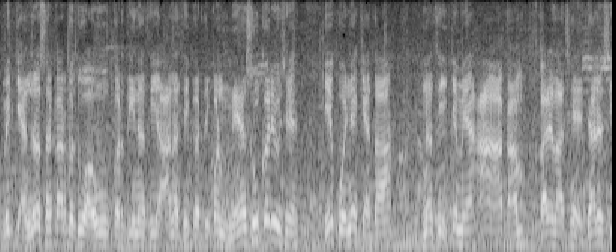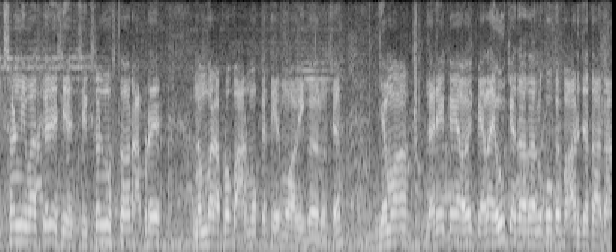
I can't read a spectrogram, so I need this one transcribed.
ભાઈ કેન્દ્ર સરકાર બધું આવું કરતી નથી આ નથી કરતી પણ મેં શું કર્યું છે એ કોઈને કહેતા નથી કે મેં આ આ કામ કરેલા છે. જ્યારે શિક્ષણની વાત કરીએ છીએ, શિક્ષણનું સ્તર આપણે નંબર આપણો બારમો કે તેરમો આવી ગયેલો છે. જેમાં દરેકે હવે પહેલાં એવું કહેતા હતા લોકો કે બહાર જતા હતા,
